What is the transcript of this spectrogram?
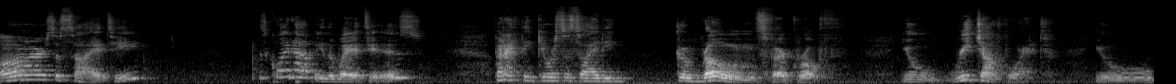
Our society is quite happy the way it is, but I think your society groans for growth. You reach out for it. You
